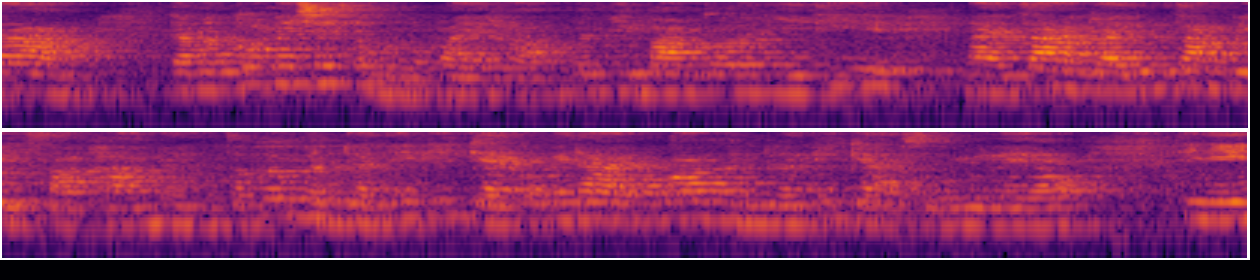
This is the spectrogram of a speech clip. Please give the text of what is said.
จ้าง แต่มันก็ไม่ใช่เสมอไปค่ะ มันมีบางกรณีที่นายจ้างย้ายลูกจ้างไปอีกสาขาหนึ่ง จะเพิ่มเงินเดือนให้พี่แกก็ไม่ได้เพราะว่าเงินเดือนพี่แกสูงอยู่แล้ว ทีนี้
